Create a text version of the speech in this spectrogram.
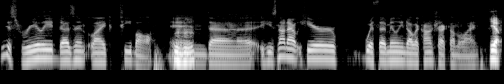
He just really doesn't like t-ball, Mhm. and uh, he's not out here with a million dollar contract on the line. Yep.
